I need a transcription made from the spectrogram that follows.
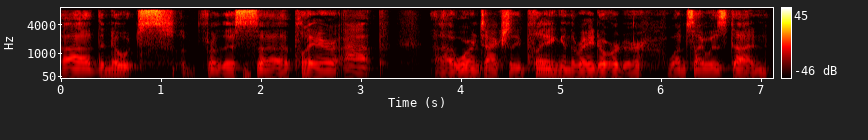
uh, the notes for this uh, player app weren't actually playing in the right order once I was done.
